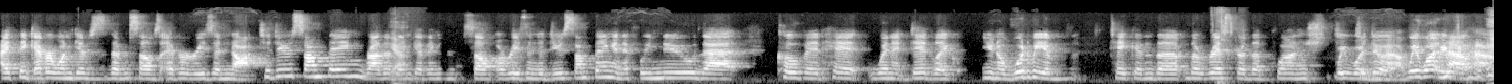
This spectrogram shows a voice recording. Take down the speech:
I think everyone gives themselves every reason not to do something rather Yeah. than giving themselves a reason to do something. And if we knew that COVID hit when it did, like you know, would we have taken the the risk or the plunge We wouldn't do have. it? We wouldn't We wouldn't have.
